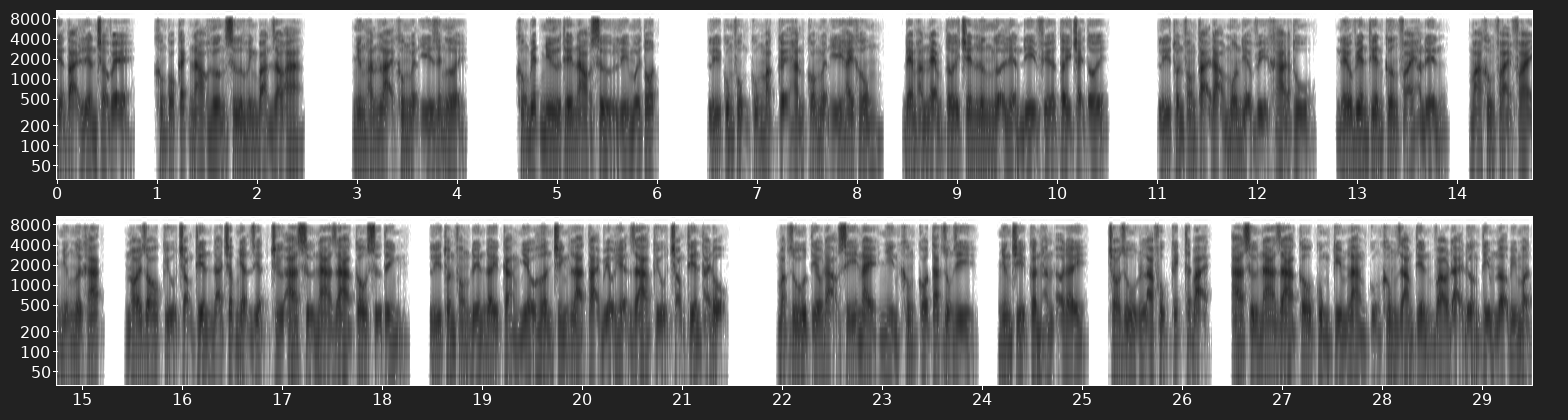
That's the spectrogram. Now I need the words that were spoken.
hiện tại liền trở về, không có cách nào hướng sư huynh bàn giao a. Nhưng hắn lại không nguyện ý giết người. Không biết như thế nào xử lý mới tốt. Lý cung phụng cũng mặc kệ hắn có nguyện ý hay không, đem hắn ném tới trên lưng ngựa liền đi phía tây chạy tới lý thuần phong tại đạo môn địa vị khá đặc thù, nếu viên thiên cương phái hắn đến, mà không phải phái những người khác, nói do cựu trọng thiên đã chấp nhận diện trừ a sử na ra câu sự tình, lý thuần phong đến đây càng nhiều hơn chính là tại biểu hiện ra cựu trọng thiên thái độ. Mặc dù tiểu đạo sĩ này nhìn không có tác dụng gì, nhưng chỉ cần hắn ở đây, cho dù là phục kích thất bại, a sử na ra câu cùng kim lang cũng không dám tiến vào đại đường tìm nợ bí mật.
